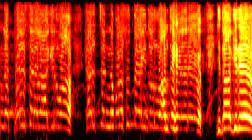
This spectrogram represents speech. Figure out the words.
ತನ್ನ ಪರಿಸರಲಾಗಿರುವ ಖರ್ಚನ್ನು ಬಳಸುತ್ತಾ ಇದ್ದರು ಅಂತ ಹೇಳಿದರೆ, ಇದಾಗಿದೆ,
